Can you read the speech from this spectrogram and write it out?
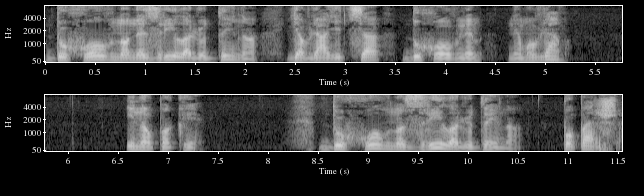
духовно незріла людина являється духовним немовлям. І навпаки, духовно зріла людина, по-перше,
